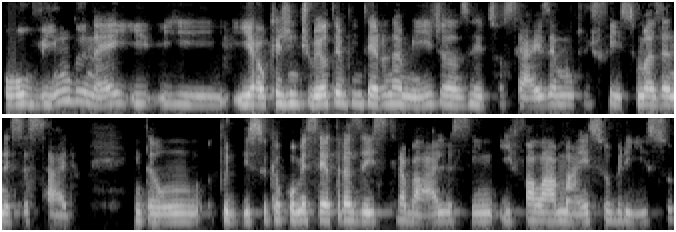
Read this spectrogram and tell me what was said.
ouvindo, né? E, e, e, é o que a gente vê o tempo inteiro na mídia, nas redes sociais, é muito difícil, mas é necessário. Então, por isso que eu comecei a trazer esse trabalho, assim, e falar mais sobre isso.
